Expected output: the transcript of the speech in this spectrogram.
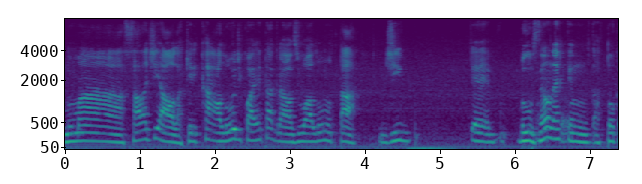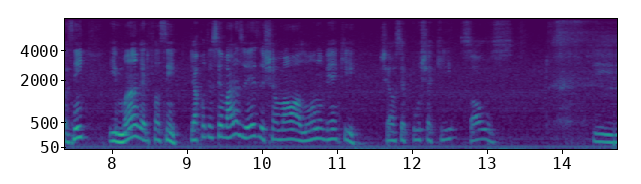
numa sala de aula, aquele calor de 40 graus, e o aluno tá de é, blusão, né? Que tem um, a touca assim, e manga, ele falou assim, já aconteceu várias vezes de chamar um aluno, vem aqui. Você puxa aqui, só os. E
